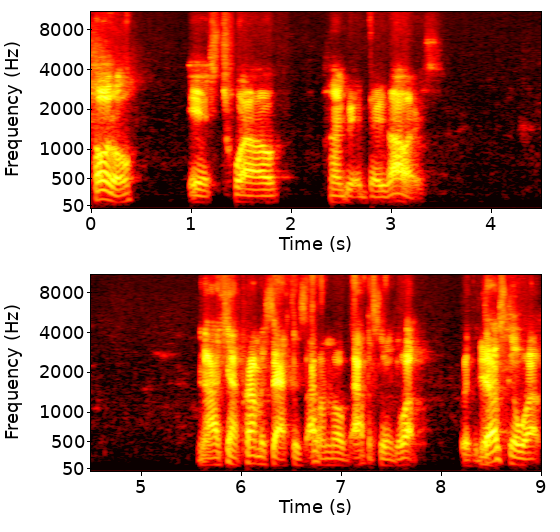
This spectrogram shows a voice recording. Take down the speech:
Total is $1,230. Now, I can't promise that because I don't know if Apple's going to go up. But if it yeah. does go up,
